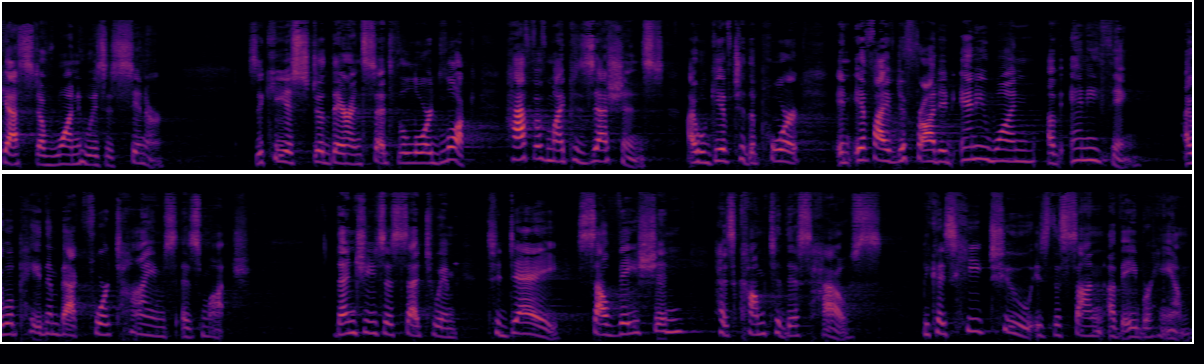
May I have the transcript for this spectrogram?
guest of one who is a sinner. Zacchaeus stood there and said to the Lord, Look, half of my possessions I will give to the poor, and if I have defrauded anyone of anything, I will pay them back four times as much. Then Jesus said to him, Today salvation has come to this house, because he too is the son of Abraham.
